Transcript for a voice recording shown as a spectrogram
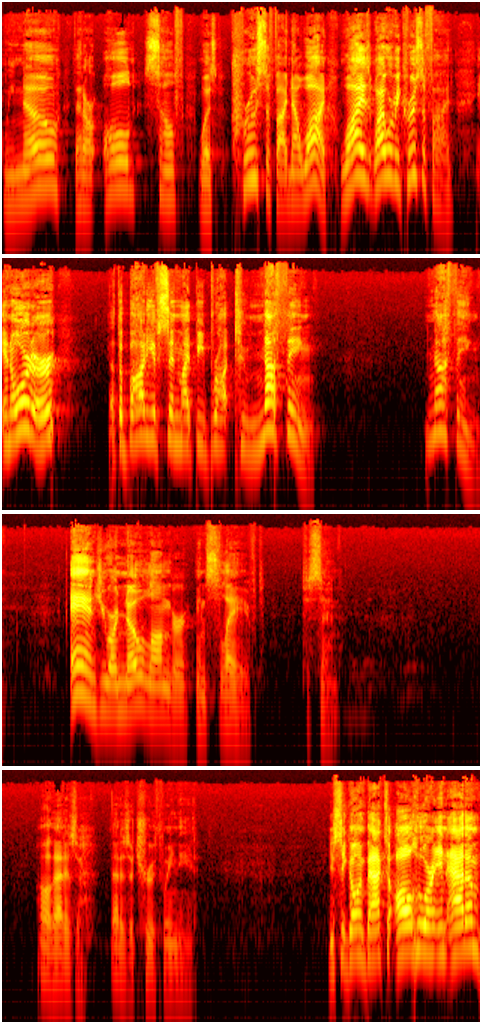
We know that our old self was crucified. Now, why? Why, is, why were we crucified? In order that the body of sin might be brought to nothing. Nothing. And you are no longer enslaved to sin. Oh, that is a, that is a truth we need. You see, going back to all who are in Adam,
